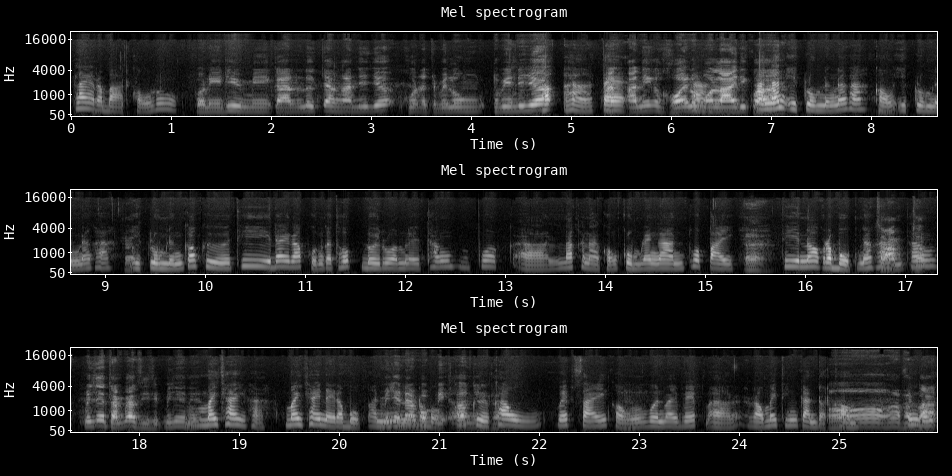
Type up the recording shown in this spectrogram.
แพร่ระบาดของโรค กรณีที่มีการเลิกจ้างงานเยอะๆคนอาจจะไปลงทะเบียนเยอะอ่าๆแต่อะอันนี้ก็ขอให้ลงค่ะออนไลน์ดีกว่า อันนั้นอีกกลุ่มหนึ่งนะคะ ของอีกกลุ่มหนึ่งนะคะครับอีกกลุ่มหนึ่งก็คือที่ได้รับผลกระทบโดยรวมเลยทั้งพวกอ่าลักษณะของกลุ่มแรงงานทั่วไปอ่าที่นอกระบบนะคะสามทั้งไม่ใช่สามเก้าสี่สิบไม่ใช่นะไม่ใช่ค่ะ ไม่ใช่ในระบบอันไม่นี้ใช่ในนอกระบบระบบนี่ก็อันนี้คือครับเข้าเว็บไซต์ของ w w w เราไม่ทิ้งกันอ๋อ .com ห้าพันซึ่งตรบางท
